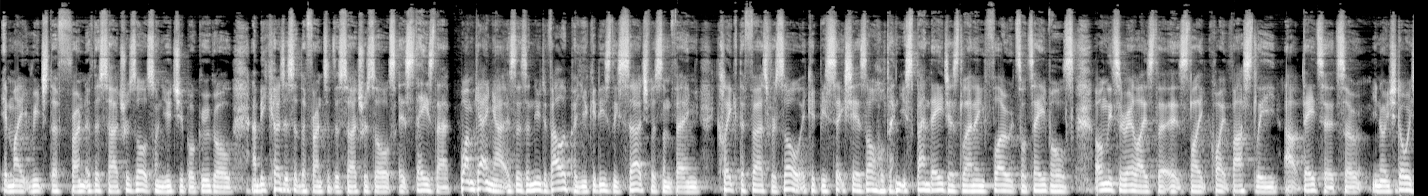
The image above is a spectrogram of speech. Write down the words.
it might reach the front of the search results on YouTube or Google. And because it's at the front of the search results, it stays there. What I'm getting at is there's a new developer. You could easily search for something, click the first result. It could be six years old and you spend ages learning floats or tables only to realized that it's like quite vastly outdated. So, you know, you should always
